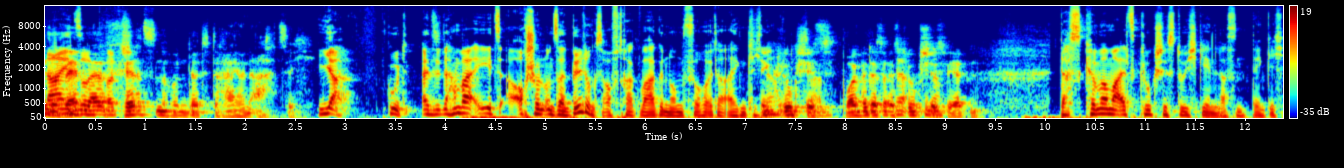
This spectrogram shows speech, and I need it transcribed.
Nein, so ein November Quatsch. 1483. ja, gut. Also da haben wir jetzt auch schon unseren Bildungsauftrag wahrgenommen für heute eigentlich. Den Ne? Klugschiss. Wollen wir das als Ja, Klugschiss genau. werten? Das können wir mal als Klugschiss durchgehen lassen, denke ich.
